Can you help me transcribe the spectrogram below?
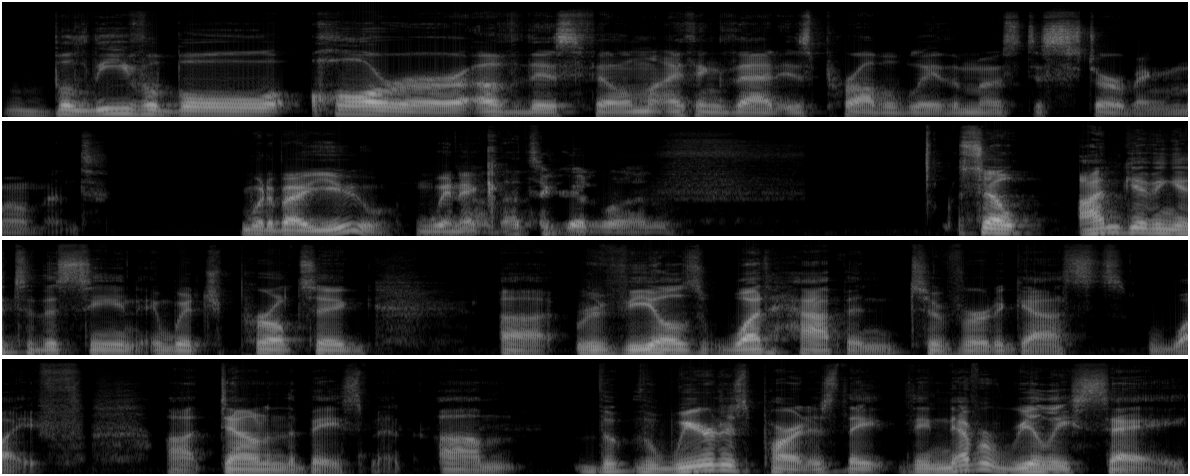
believable horror of this film, I think that is probably the most disturbing moment. What about you, Winnick? Oh, that's a good one. so I'm giving it to the scene in which Poelzig uh, reveals what happened to Werdegast's wife uh, down in the basement. Um, the the weirdest part is they they never really say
